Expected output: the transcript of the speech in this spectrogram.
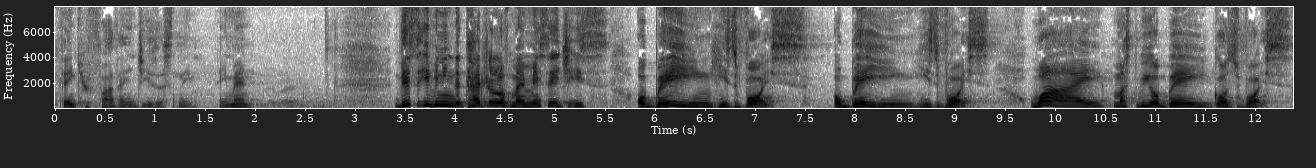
Thank you, Father, in Jesus' name. Amen. This evening, the title of my message is Obeying His Voice obeying his voice. Why must we obey God's voice?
